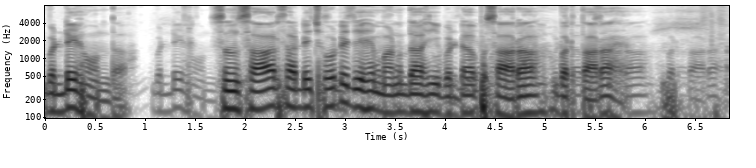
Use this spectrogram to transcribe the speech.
ਵੱਡੇ ਹੋਣ ਦਾ। ਵੱਡੇ ਹੋਣ ਸੰਸਾਰ ਸਾਡੇ ਛੋਟੇ ਜਿਹੇ ਮਨ ਦਾ ਹੀ ਵੱਡਾ ਪਸਾਰਾ ਵਰਤਾਰਾ ਹੈ ਵਰਤਾਰਾ ਹੈ।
